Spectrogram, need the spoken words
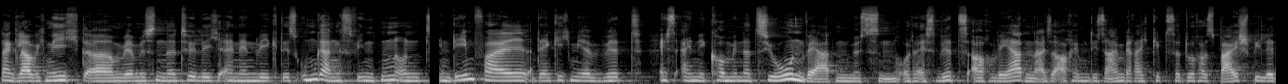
Dann glaube ich nicht. Ähm, wir müssen natürlich einen Weg des Umgangs finden. Und in dem Fall, denke ich mir, wird es eine Kombination werden müssen oder es wird es auch werden. Also auch im Designbereich gibt es da durchaus Beispiele.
